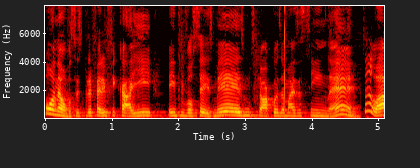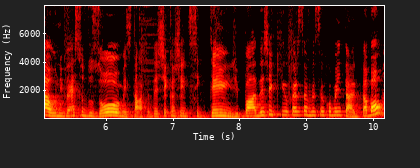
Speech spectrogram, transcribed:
Ou não, vocês preferem ficar aí entre vocês mesmos, que é uma coisa mais assim, né? Sei lá, o universo dos homens, Tata. Deixa que a gente se entende, pá. Deixa aqui eu quero saber seu comentário, tá bom?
